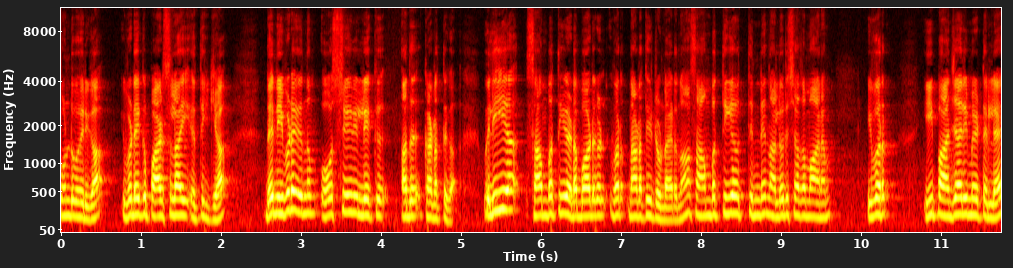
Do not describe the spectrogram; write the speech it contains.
കൊണ്ടുവരിക ഇവിടേക്ക് പാഴ്സലായി എത്തിക്കുക ദെൻ ഇവിടെ നിന്നും ഓസ്ട്രേലിയയിലേക്ക് അത് കടത്തുക. വലിയ സാമ്പത്തിക ഇടപാടുകൾ ഇവർ നടത്തിയിട്ടുണ്ടായിരുന്നു. ആ സാമ്പത്തികത്തിന്റെ നല്ലൊരു ശതമാനം ഇവർ ഈ പാഞ്ചാലിമേട്ടിലെ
